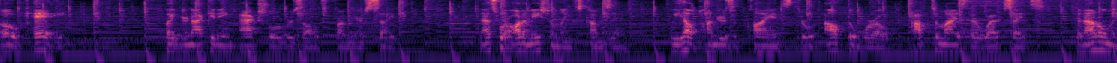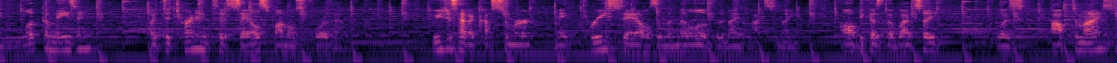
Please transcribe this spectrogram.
okay, but you're not getting actual results from your site. That's where Automation Links comes in. We help hundreds of clients throughout the world optimize their websites to not only look amazing, but to turn into sales funnels for them. We just had a customer make three sales in the middle of the night last night, all because the website was optimized,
